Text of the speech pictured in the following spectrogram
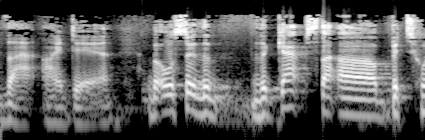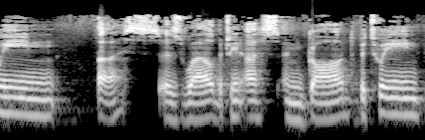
that idea, but also the, the gaps that are between us as well, between us and God, between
